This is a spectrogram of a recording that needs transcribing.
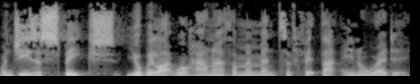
when Jesus speaks, you'll be like, well, how on earth am I meant to fit that in already?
